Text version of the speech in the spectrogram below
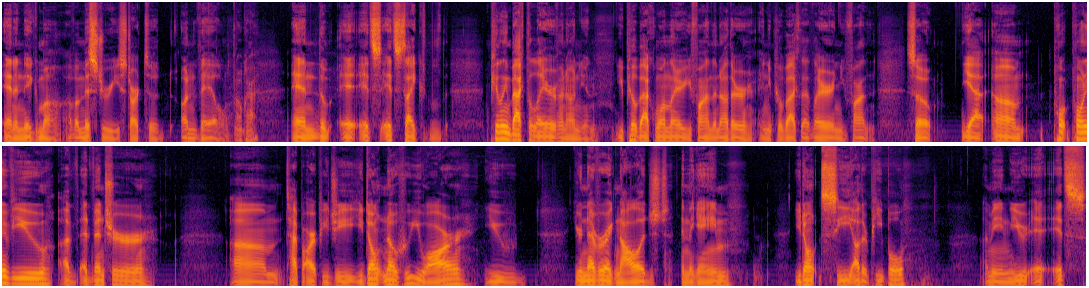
an enigma of a mystery start to unveil Okay. and the it, it's it's like peeling back the layer of an onion. You peel back one layer, you find another, and you peel back that layer, and you find. So yeah, um, po- point of view of adventure, um, type of RPG. You don't know who you are. you you're never acknowledged in the game. You don't see other people. I mean, you it, it's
